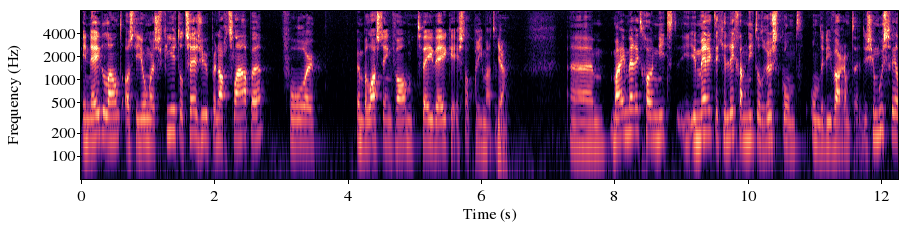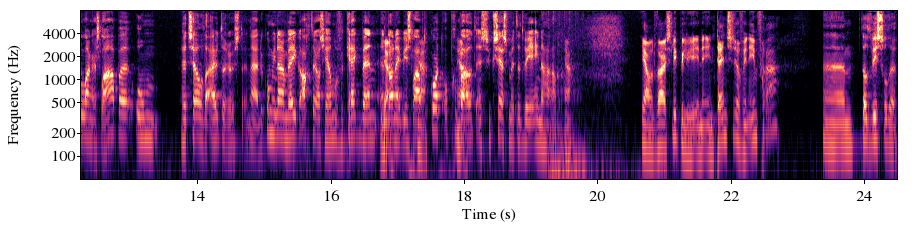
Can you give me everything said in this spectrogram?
in Nederland, als die jongens vier tot zes uur per nacht slapen... voor een belasting van twee weken is dat prima te doen. Ja. Um, maar je merkt gewoon niet... Je merkt dat je lichaam niet tot rust komt onder die warmte. Dus je moest veel langer slapen om hetzelfde uit te rusten. Nou, dan kom je na een week achter als je helemaal verkrekt bent... en ja. dan heb je een slaaptekort ja. opgebouwd... en succes met het weer inhalen. Ja. ja, want waar sliepen jullie? In intensies of in infra? Um, dat wisselde.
